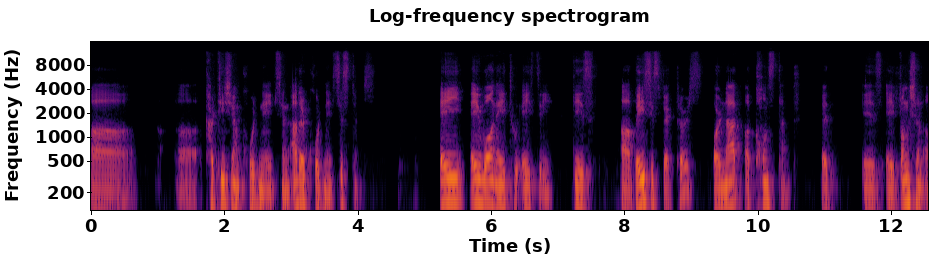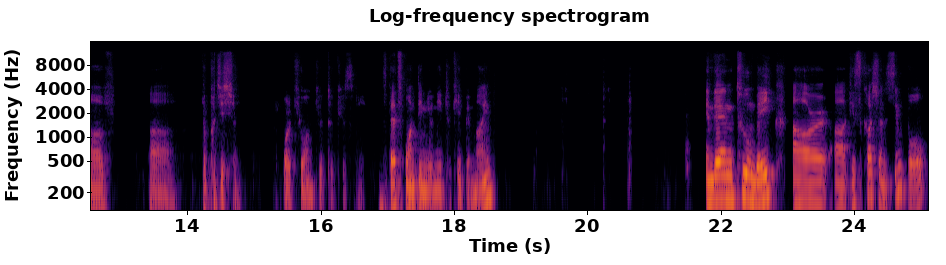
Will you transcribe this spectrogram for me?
uh, uh, Cartesian coordinates and other coordinate systems. A, A1, A2, A3, these uh, basis vectors are not a constant. It is a function of uh, the position or Q1, Q2, Q3. So that's one thing you need to keep in mind. And then to make our uh, discussion simple,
